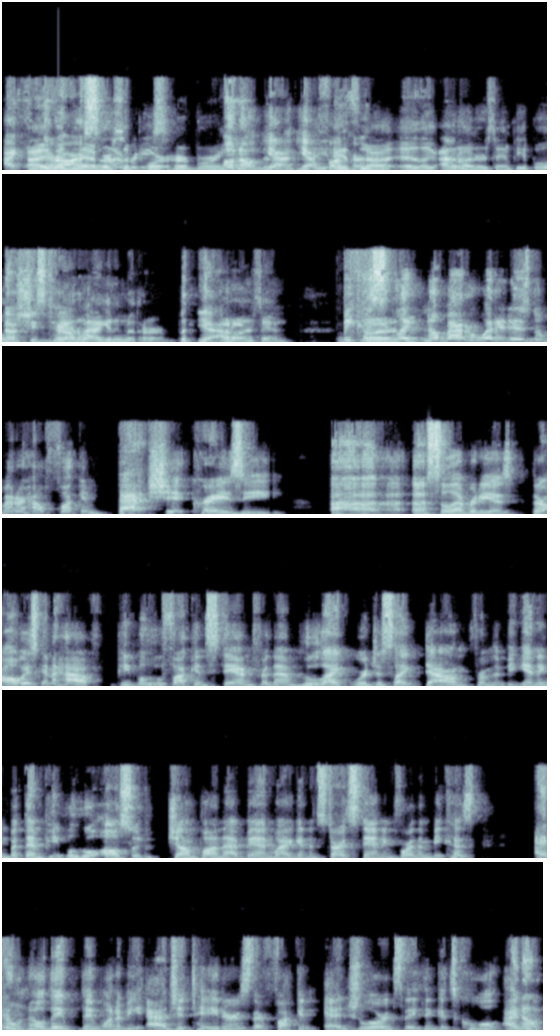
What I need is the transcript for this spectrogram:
I, I would never support her brand. Oh no, yeah, yeah. it's her. not like I don't understand people. No, she's terrible. Bandwagoning with her. Yeah, I don't understand. Because don't understand. like no matter what it is, no matter how fucking batshit crazy uh, a celebrity is they're always going to have people who fucking stand for them who like were just like down from the beginning but then people who also jump on that bandwagon and start standing for them because I don't know they they want to be agitators they're fucking edge lords they think it's cool I don't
